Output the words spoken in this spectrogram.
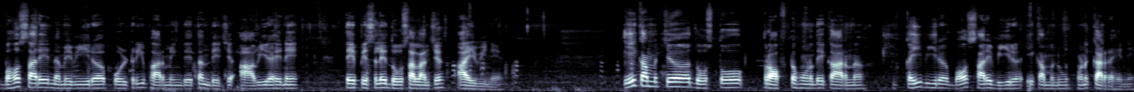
ਬਹੁਤ ਸਾਰੇ ਨਵੇਂ ਵੀਰ ਪੋਲਟਰੀ ਫਾਰਮਿੰਗ ਦੇ ਧੰਦੇ 'ਚ ਆ ਵੀ ਰਹੇ ਨੇ ਤੇ ਪਿਛਲੇ 2 ਸਾਲਾਂ 'ਚ ਆਏ ਵੀ ਨੇ। ਇਹ ਕੰਮ 'ਚ ਦੋਸਤੋ ਪ੍ਰੋਫਿਟ ਹੋਣ ਦੇ ਕਾਰਨ ਕਈ ਵੀਰ, ਬਹੁਤ ਸਾਰੇ ਵੀਰ ਇਹ ਕੰਮ ਨੂੰ ਹੁਣ ਕਰ ਰਹੇ ਨੇ।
